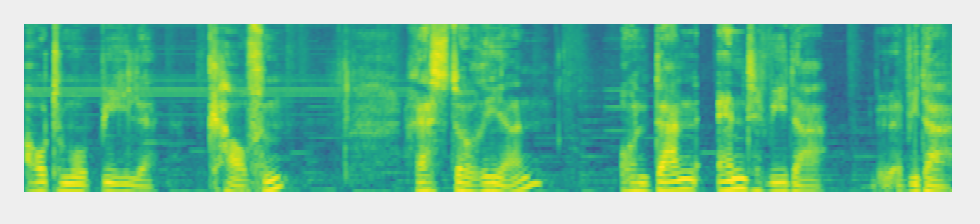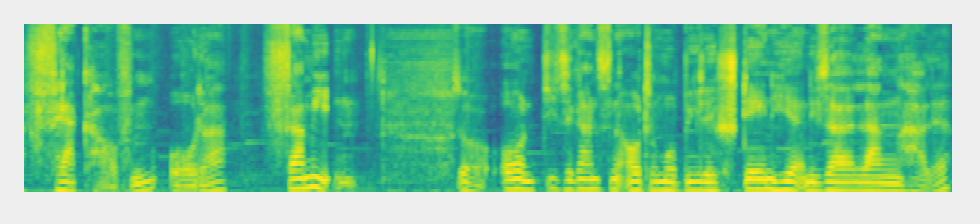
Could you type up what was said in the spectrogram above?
Automobile kaufen, restaurieren und dann entweder wieder verkaufen oder vermieten. So, und diese ganzen Automobile stehen hier in dieser langen Halle.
